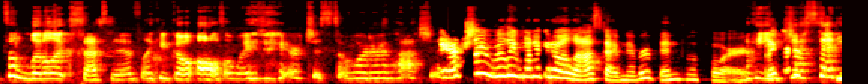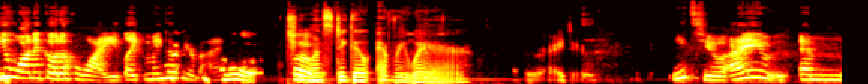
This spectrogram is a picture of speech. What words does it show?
It's a little excessive. Like you go all the way there just to order lashes. I actually really want to go to Alaska. I've never been before. Okay, you I just said you want to go to Hawaii. Like make up your mind. Oh, She Oh. wants to go everywhere. everywhere I do. Me too. I am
